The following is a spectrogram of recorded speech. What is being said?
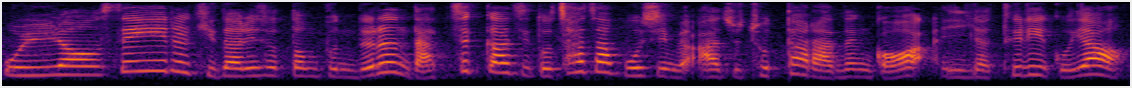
올영 세일을 기다리셨던 분들은 나츠까지도 찾아보시면 아주 좋다라는 거 알려드리고요.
